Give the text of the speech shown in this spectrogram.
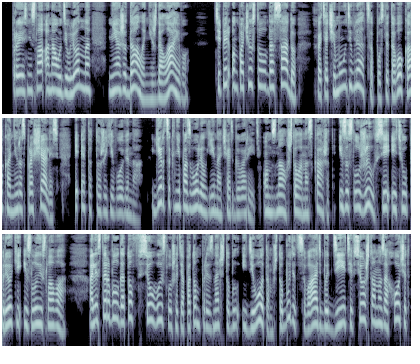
— произнесла она удивленно, не ожидала, не ждала его. Теперь он почувствовал досаду, хотя чему удивляться после того, как они распрощались, и это тоже его вина. Герцог не позволил ей начать говорить. Он знал, что она скажет, и заслужил все эти упреки и злые слова. Алистер был готов все выслушать, а потом признать, что был идиотом, что будет свадьба, дети, все, что она захочет,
